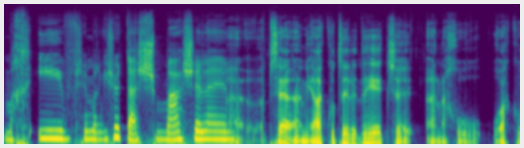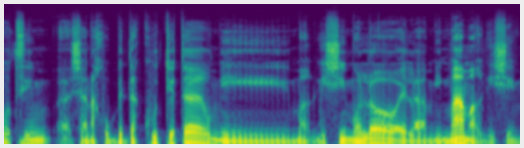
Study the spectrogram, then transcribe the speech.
מכאיב, שהם ירגישו את האשמה שלהם. אה, בסדר, אני רק רוצה לדייק שאנחנו רק רוצים, שאנחנו בדקות יותר ממרגישים או לא, אלא ממה מרגישים.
